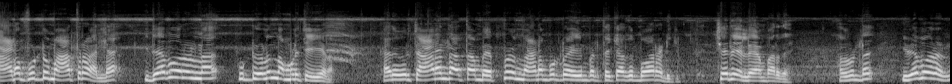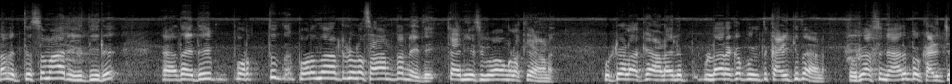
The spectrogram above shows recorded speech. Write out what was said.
നാടൻ ഫുഡ് മാത്രമല്ല ഇതേപോലുള്ള ഫുഡുകളും നമ്മൾ ചെയ്യണം. കാര്യം ഒരു ചാനം താത്താകുമ്പോൾ എപ്പോഴും നാടൻ ഫുഡ് കഴിയുമ്പോഴത്തേക്ക് അത് ബോറടിക്കും. ശരിയല്ലേ ഞാൻ പറഞ്ഞത്? അതുകൊണ്ട് ഇതേപോലുള്ള വ്യത്യസ്തമായ രീതിയിൽ അതായത് പുറത്ത് പുറം നാട്ടിലുള്ള സാധനം തന്നെ ഇത് ചൈനീസ് വിഭവങ്ങളൊക്കെയാണ്. കുട്ടികളൊക്കെ ആണെങ്കിലും പിള്ളേരൊക്കെ പുറത്ത് കഴിക്കുന്നതാണ്. ഒരു ദിവസം ഞാനിപ്പോൾ കഴിച്ച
